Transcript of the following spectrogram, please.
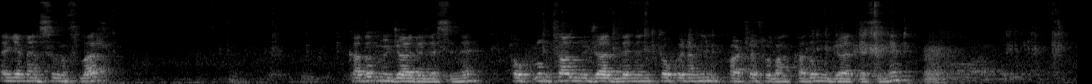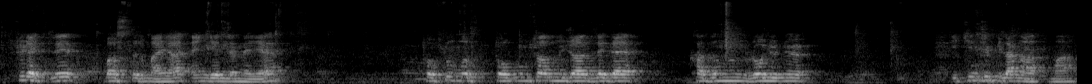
egemen sınıflar kadın mücadelesini, toplumsal mücadelenin çok önemli bir parçası olan kadın mücadelesini sürekli bastırmaya, engellemeye, toplumda, toplumsal mücadelede kadının rolünü ikinci plana atma,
